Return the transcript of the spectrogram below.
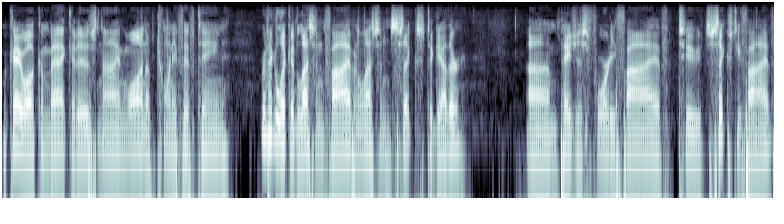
Okay, welcome back. It is 9-1 of 2015. We're going to look at Lesson 5 and Lesson 6 together, um, pages 45 to 65.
